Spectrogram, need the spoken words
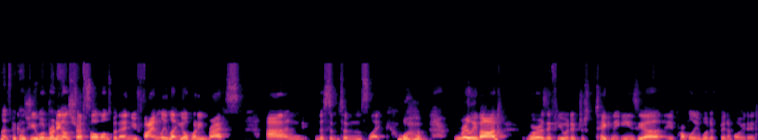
That's because you were running on stress hormones, but then you finally let your body rest and the symptoms like were really bad. Whereas if you would have just taken it easier, it probably would have been avoided.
